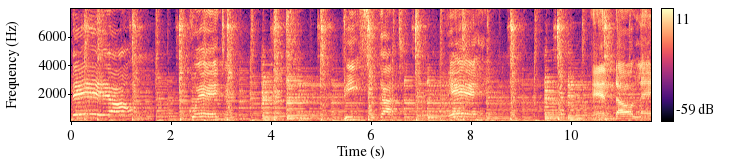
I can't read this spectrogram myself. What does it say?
May quitting be forgot, yeah. and all that.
